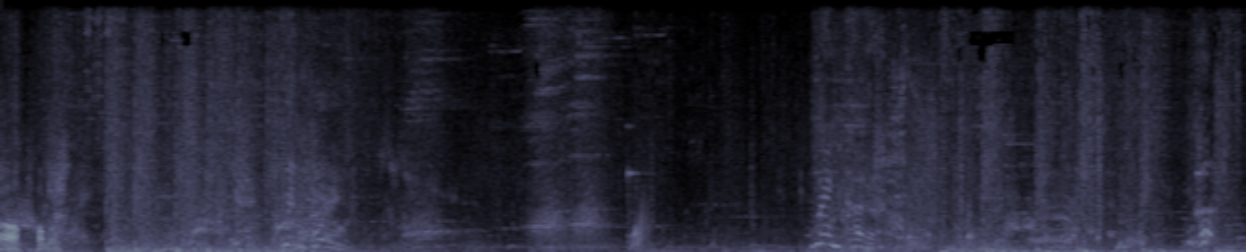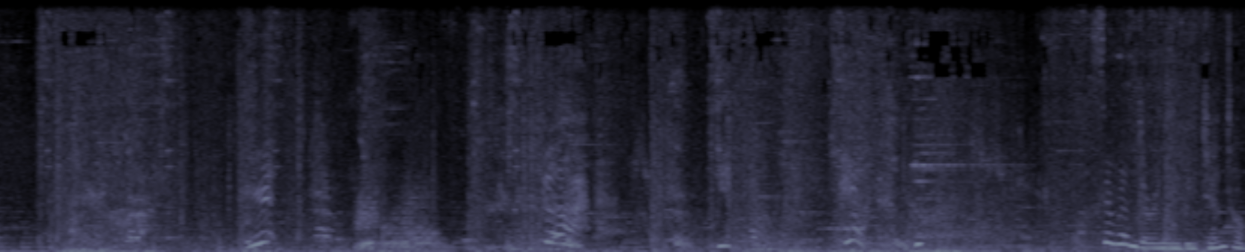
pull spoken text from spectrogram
Oh, come on. Windblade! Ring cutter. Eh? Surrender and then be gentle.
